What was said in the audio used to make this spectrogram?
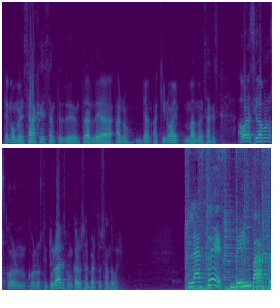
tengo mensajes antes de entrarle a... Ah, no, ya, aquí no hay más mensajes. Ahora sí, vámonos con, con los titulares con Carlos Alberto Sandoval. Las 3 de impacto.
